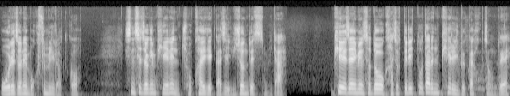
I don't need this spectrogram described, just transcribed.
오래전에 목숨을 잃었고 신체적인 피해는 조카에게까지 유전됐습니다. 피해자이면서도 가족들이 또 다른 피해를 입을까 걱정돼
